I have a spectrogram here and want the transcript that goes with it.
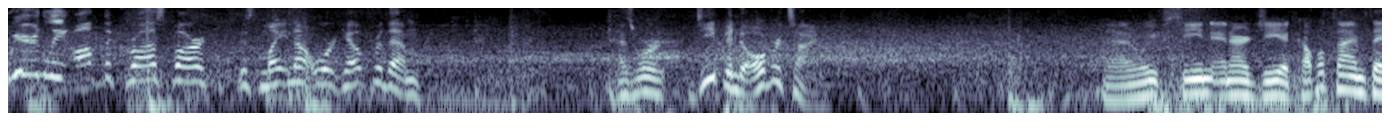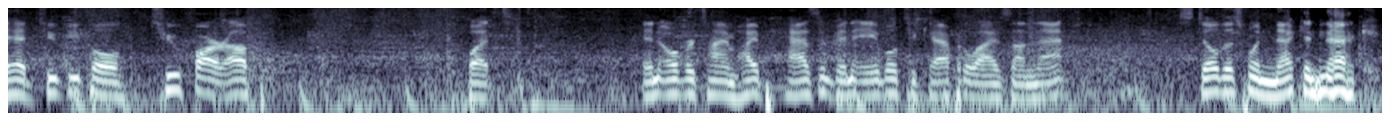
weirdly off the crossbar. This might not work out for them as we're deep into overtime. And we've seen NRG a couple times. They had two people too far up, but in overtime. Hype hasn't been able to capitalize on that. Still this one neck and neck.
